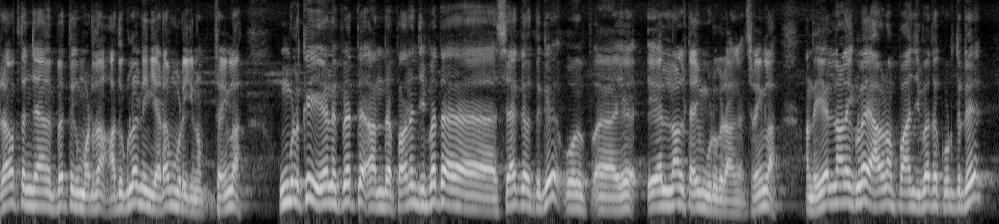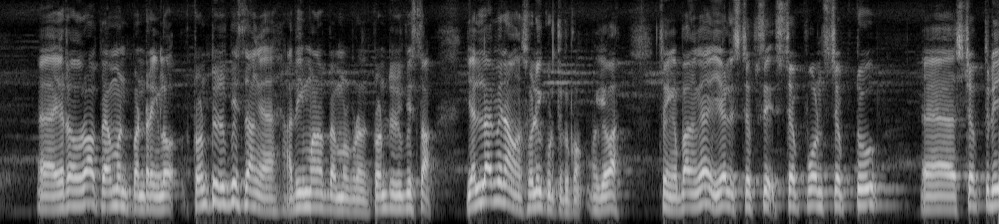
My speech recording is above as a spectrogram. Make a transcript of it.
இருபத்தஞ்சாயிரம் பேர்த்துக்கு மட்டும் தான் அதுக்குள்ளே நீங்கள் இடம் முடிக்கணும் சரிங்களா? உங்களுக்கு ஏழு பேர்த்த அந்த பதினஞ்சு பேர்த்த சேர்க்கறதுக்கு ஒரு ஏ- ஏழு நாள் டைம் கொடுக்குறாங்க. சரிங்களா? அந்த ஏழு நாளைக்குள்ளே யாரெல்லாம் பாஞ்சு பேர்த்த கொடுத்துட்டு இருபது ரூபா பேமெண்ட் பண்ணுறீங்களோ டுவெண்ட்டி ருபீஸ் தாங்க. அதிகமான பேமெண்ட் பண்ணுறது டுவெண்ட்டி ருபீஸ் தான். எல்லாமே நாங்கள் சொல்லி கொடுத்துருக்கோம். ஓகேவா ஸோ இங்கே பாருங்கள் ஏழு steps step one step two step three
